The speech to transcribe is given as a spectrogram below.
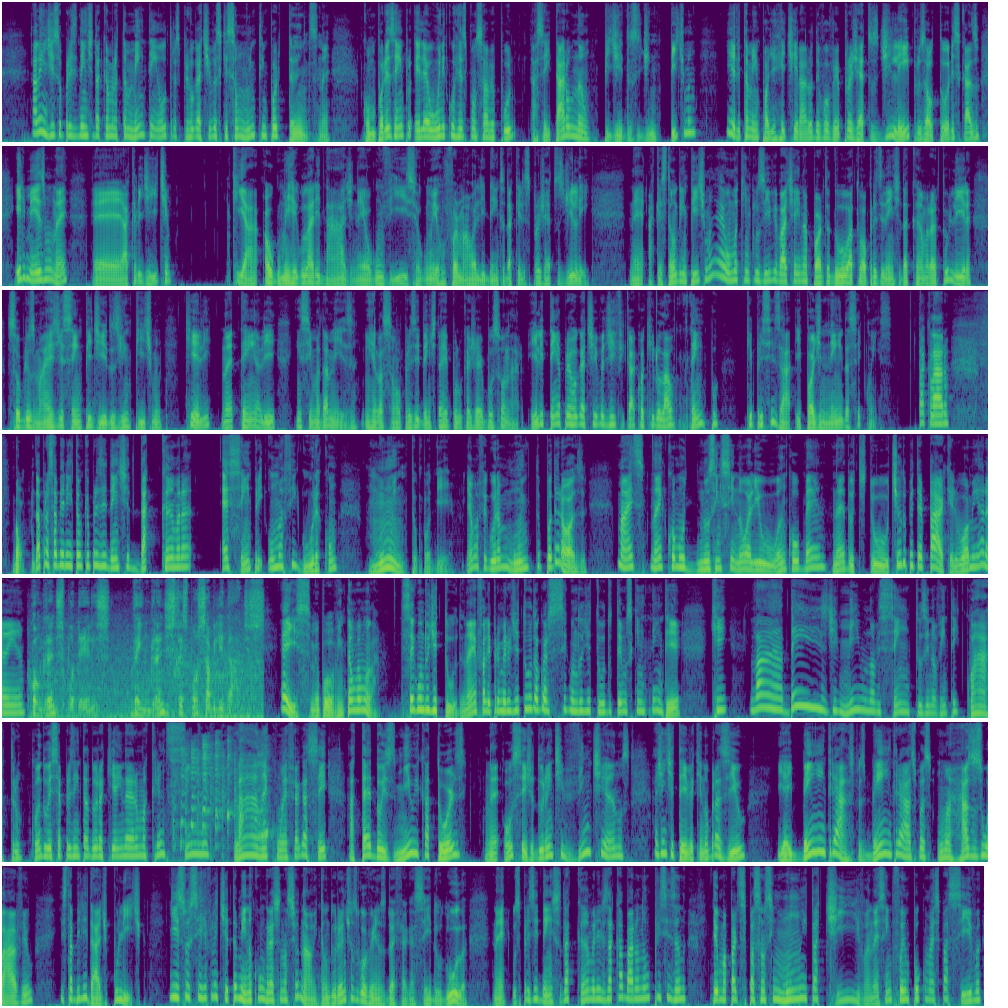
Além disso, o presidente da Câmara também tem outras prerrogativas que são muito importantes, né? Como, por exemplo, ele é o único responsável por aceitar ou não pedidos de impeachment e ele também pode retirar ou devolver projetos de lei para os autores, caso ele mesmo né, é, acredite que há alguma irregularidade, né, algum vício, algum erro formal ali dentro daqueles projetos de lei. Né? A questão do impeachment é uma que, inclusive, bate aí na porta do atual presidente da Câmara, Arthur Lira, sobre os mais de 100 pedidos de impeachment que ele né, tem ali em cima da mesa em relação ao presidente da República, Jair Bolsonaro. Ele tem a prerrogativa de ficar com aquilo lá o tempo que precisar e pode nem dar sequência. Tá claro? Bom, dá para saber então que o presidente da Câmara é sempre uma figura com muito poder. É uma figura muito poderosa. Mas, né, como nos ensinou ali o Uncle Ben, né, do, do tio do Peter Parker, o Homem-Aranha. Com grandes poderes, vem grandes responsabilidades. É isso, meu povo. Então vamos lá. Segundo de tudo, né? Eu falei primeiro de tudo, agora segundo de tudo, temos que entender que lá desde 1994, quando esse apresentador aqui ainda era uma criancinha, lá, né, com FHC, até 2014, né? Ou seja, durante 20 anos a gente teve aqui no Brasil e aí bem entre aspas, bem entre aspas, uma razoável estabilidade política. E isso se refletia também no Congresso Nacional. Então, durante os governos do FHC e do Lula, né, os presidentes da Câmara eles acabaram não precisando ter uma participação assim, muito ativa, né? sempre foi um pouco mais passiva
